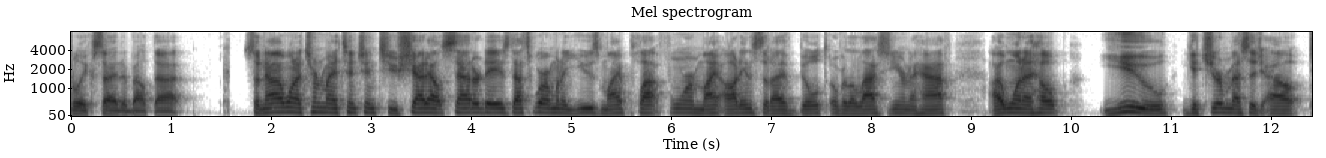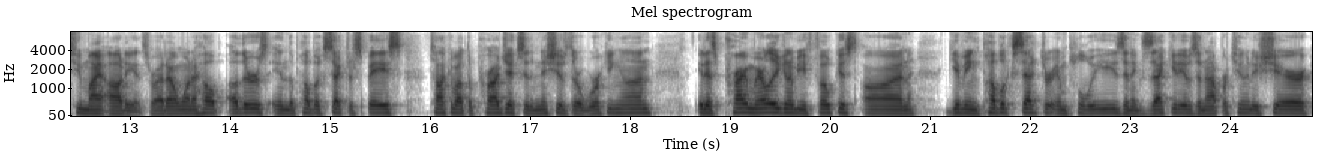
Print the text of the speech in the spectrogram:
Really excited about that. So now I want to turn my attention to Shout Out Saturdays. That's where I'm going to use my platform, my audience that I've built over the last year and a half. I want to help you get your message out to my audience, right? I want to help others in the public sector space talk about the projects and initiatives they're working on. It is primarily going to be focused on giving public sector employees and executives an opportunity to share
